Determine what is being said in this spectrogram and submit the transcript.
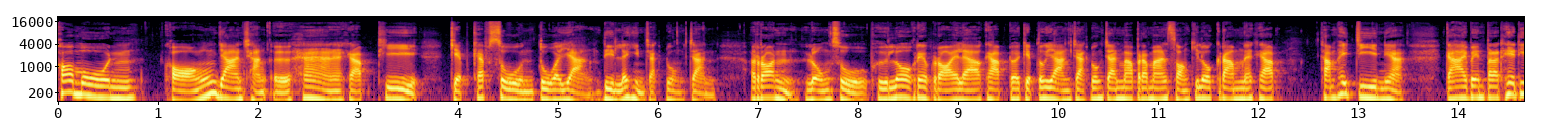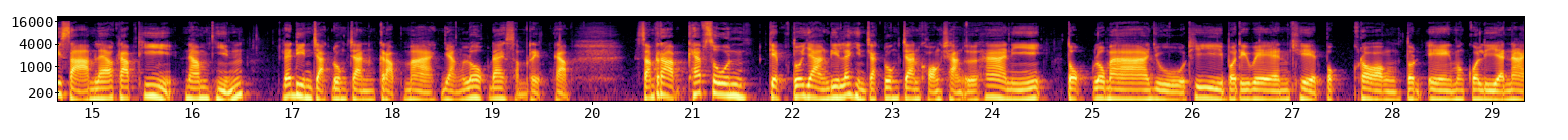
ข้อมูลของยานฉางเอ๋อ5นะครับที่เก็บแคปซูลตัวอย่างดินและหินจากดวงจันทร์ ร่อนลงสู่พื้นโลกเรียบร้อยแล้วครับ โดยเก็บตัวอย่างจากดวงจันทร์มาประมาณ 2 กิโลกรัมนะครับทำให้จีนเนี่ยกลายเป็นประเทศที่ 3 แล้วครับที่นำหินและดินจากดวงจันทร์กลับมายังโลกได้สำเร็จครับสำหรับแคปซูลเก็บตัวอย่างดินและหินจากดวงจันทร์ของฉางเอ๋อ5นี้ ตกลงมาอยู่ที่บริเวณเขตปกครองตนเองมองโกเลียใน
